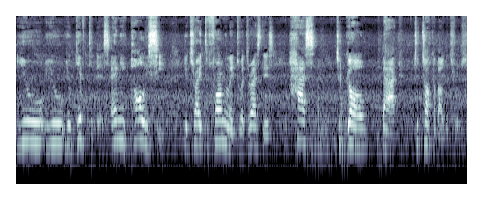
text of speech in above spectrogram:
you, you, you give to this, any policy you try to formulate to address this, has to go back to talk about the truth.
